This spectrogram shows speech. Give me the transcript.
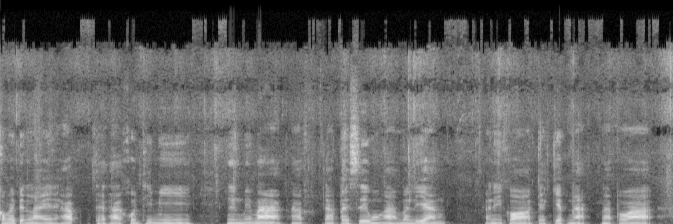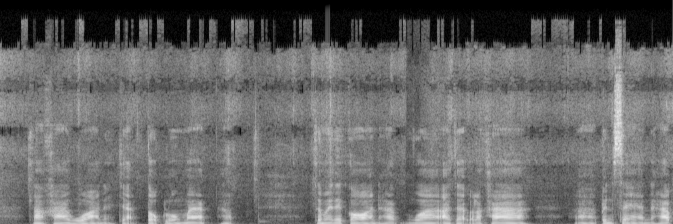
ก็ไม่เป็นไรนะครับ แต่ถ้าคนที่มี เงินไม่มากนะครับแล้วไปซื้อวัวงามมาเลี้ยง อันนี้ก็จะเก็บหนักนะครับเพราะว่าราคาวัวเนี่ยจะตกลงมากนะครับ สมัยแต่ก่อนนะครับวัวอาจจะราคาเป็นแสนนะครับ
